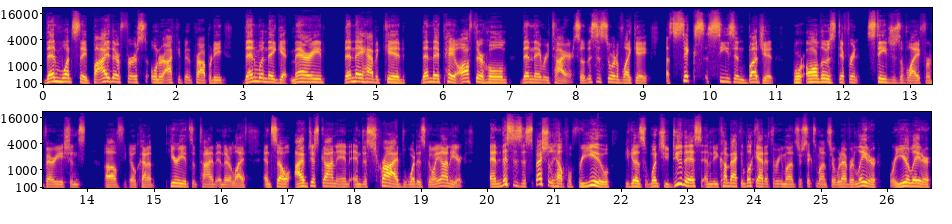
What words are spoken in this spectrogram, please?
Then once they buy their first owner occupant property, then when they get married, then they have a kid, then they pay off their home, then they retire. So this is sort of like a, a six season budget for all those different stages of life or variations of, you know, kind of periods of time in their life. And so I've just gone in and described what is going on here. And this is especially helpful for you because once you do this and you come back and look at it three months or six months or whatever later or a year later,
